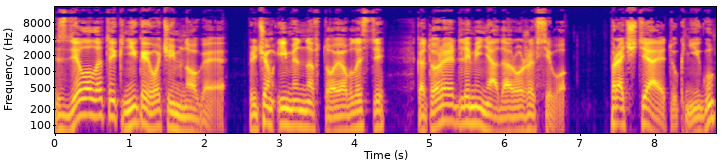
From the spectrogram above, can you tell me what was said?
сделал этой книгой очень многое, причем именно в той области, которая для меня дороже всего. Прочтя эту книгу,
